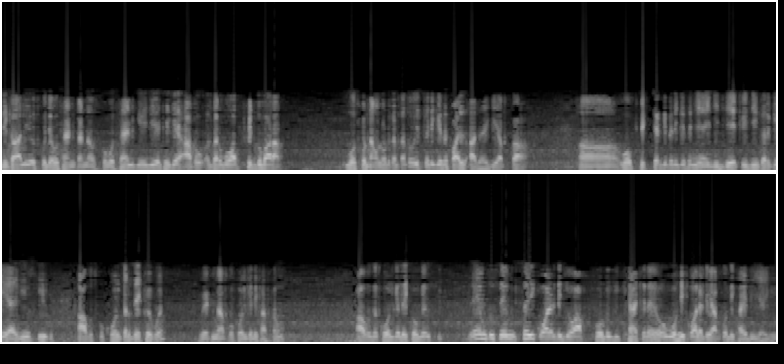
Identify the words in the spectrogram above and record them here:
निकालिए उसको जो सेंड करना उसको वो सेंड कीजिए ठीक है? आप अगर वो आप फिर दोबारा वो उसको डाउनलोड करता तो इस तरीके से फ़ाइल आ जाएगी आपका। आ, वो पिक्चर की तरीके से नहीं आएगी जे करके आएगी उसकी। आप उसको खोल कर देखे हुए। वेट मैं आपको खोल के दिखाता हूँ। आप उसे खोल के देखोगे सेम टू सेम सही क्वालिटी जो आप फ़ोटो की खींच रहे हो, वही क्वालिटी आपको दिखाई दी जाएगी।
